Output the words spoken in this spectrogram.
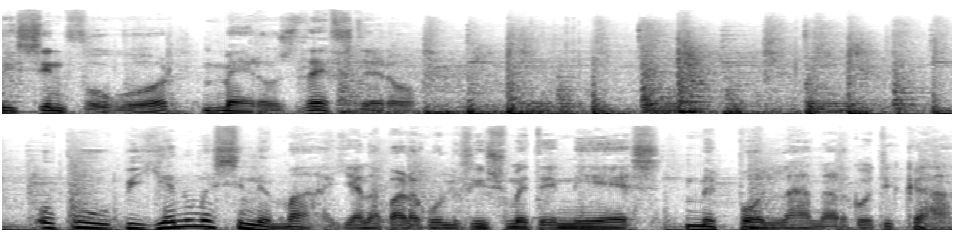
Εκπομπή Infowar, μέρος δεύτερο. Όπου πηγαίνουμε σινεμά για να παρακολουθήσουμε ταινίες με πολλά ναρκωτικά.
